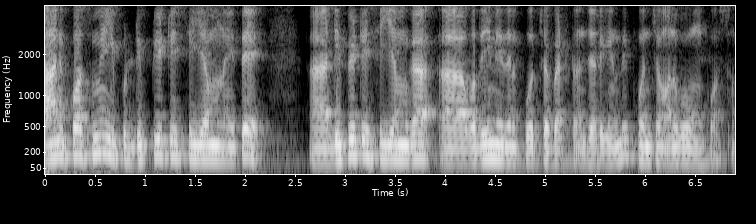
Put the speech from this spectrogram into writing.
దానికోసమే ఇప్పుడు డిప్యూటీ సీఎంని అయితే డిప్యూటీ సీఎంగా ఉదయనిధిని కూర్చోబెట్టడం జరిగింది. కొంచెం అనుభవం కోసం.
